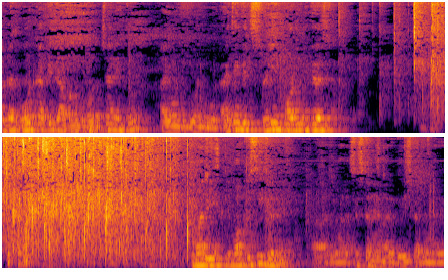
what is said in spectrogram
अगर वोट करके जा पाऊँ तो बहुत अच्छा है, नहीं तो I want to go and vote I think it's very important because हमारी डेमोक्रेसी जो है जो हमारा सिस्टम है, हमारे देश का जो हमारे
